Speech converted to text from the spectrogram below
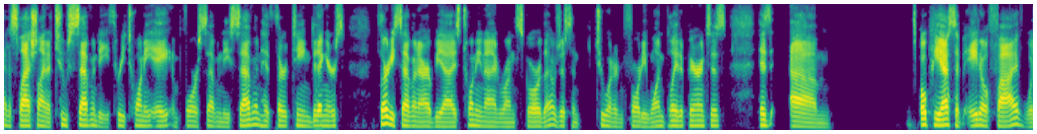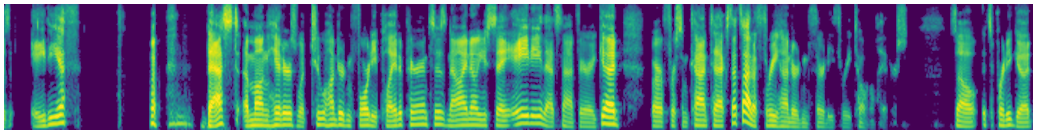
had a slash line of 270, 328, and 477. Hit 13 dingers, 37 RBIs, 29 runs scored. That was just in 241 plate appearances. His um, OPS of 805 was 80th best among hitters with 240 plate appearances. Now I know you say 80, that's not very good, but for some context, that's out of 333 total hitters. So it's pretty good.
